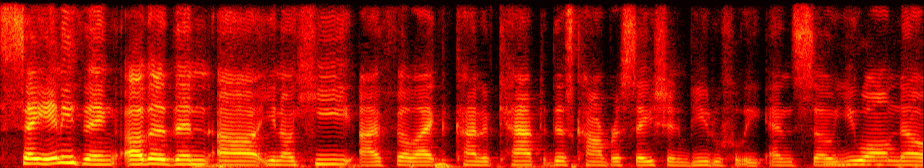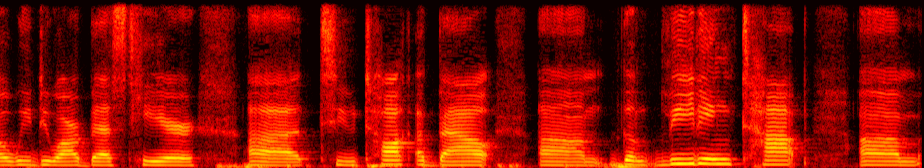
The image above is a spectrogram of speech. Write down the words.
say anything other than uh, you know he i feel like kind of capped this conversation beautifully. And so you all mm-hmm. know we do our best here uh, to talk about um, the leading top um,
